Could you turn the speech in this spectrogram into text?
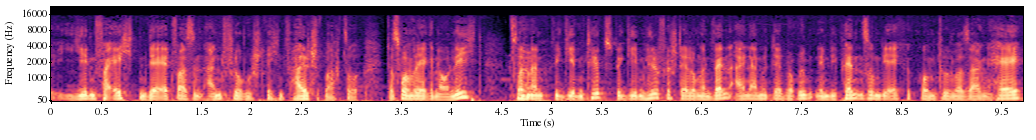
jeden verächten, der etwas in Anführungsstrichen falsch macht. So, das wollen wir ja genau nicht, sondern wir geben Tipps, wir geben Hilfestellungen. Wenn einer mit der berühmten Independence um die Ecke kommt, würden wir sagen, hey,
